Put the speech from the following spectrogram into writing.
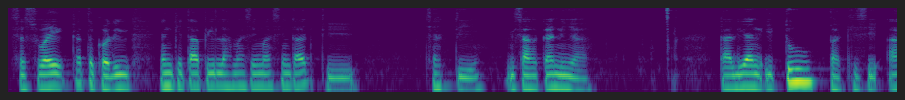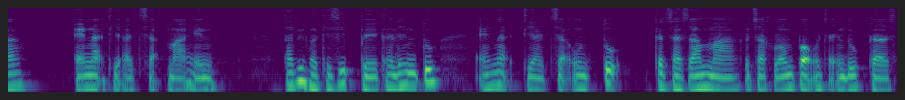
sesuai kategori yang kita pilih masing-masing tadi jadi misalkan ya kalian itu bagi si A enak diajak main tapi bagi si B kalian itu enak diajak untuk kerjasama kerja kelompok ngerjain tugas.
